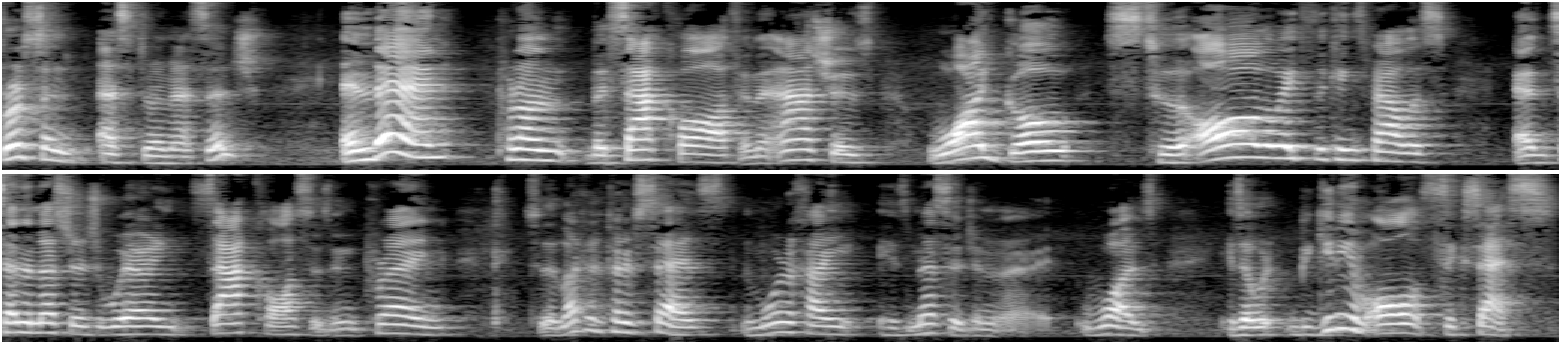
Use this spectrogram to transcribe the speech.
First send Esther a message, and then put on the sackcloth and the ashes. Why go to all the way to the king's palace and send a message wearing sackcloths and praying. So the Lekach says the Mordechai his message and uh, was is the beginning of all success.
